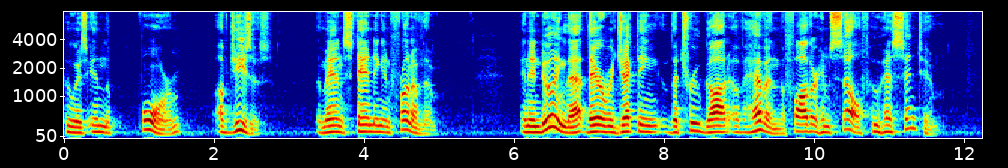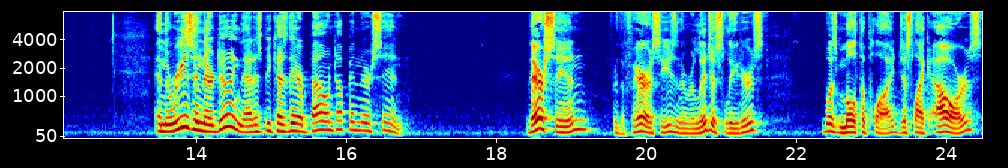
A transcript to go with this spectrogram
who is in the form of Jesus, the man standing in front of them. And in doing that, they are rejecting the true God of heaven, the Father Himself who has sent Him. And the reason they're doing that is because they are bound up in their sin. Their sin, for the Pharisees and the religious leaders, was multiplied just like ours.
